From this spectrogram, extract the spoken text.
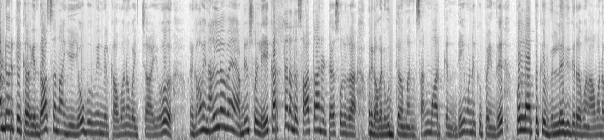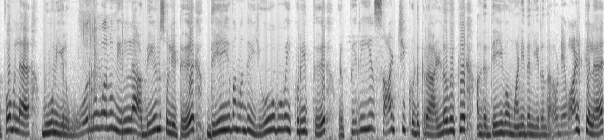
ஆண்டவர் கேட்கிறார் என் தாசனாகிய யோபுவின் மேல் கவனம் வைச்சாயோ? பாருங்க அவன் நல்லவன் அப்படின்னு சொல்லி கர்த்தர் அந்த சாத்தானிட்ட சொல்றார். பாருங்க அவன் உத்தமன் சன்மார்க்கன் தேவனுக்கு பயந்து பொல்லாப்புக்கு விலகுகிறவன் அவனை போமல பூமியில் ஒருவனும் இல்லை அப்படின்னு சொல்லிட்டு தேவன் வந்து யோபுவை குறித்து ஒரு பெரிய சாட்சி கொடுக்கிற அளவுக்கு அந்த தெய்வ மனிதன் இருந்தார். அவருடைய வாழ்க்கையில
